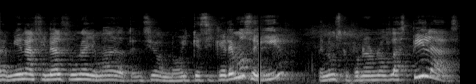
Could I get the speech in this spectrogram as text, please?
también al final fue una llamada de atención, ¿no? Y que si queremos seguir, tenemos que ponernos las pilas.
